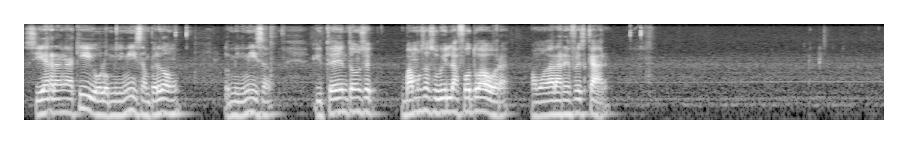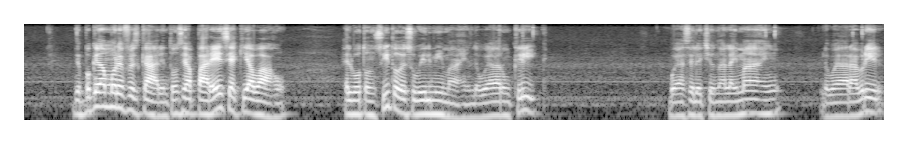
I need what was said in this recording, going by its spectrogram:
cierran aquí o lo minimizan, perdón, lo minimizan. Y ustedes entonces, vamos a subir la foto ahora. Vamos a dar a refrescar Después que damos refrescar, entonces aparece aquí abajo el botoncito de subir mi imagen. Le voy a dar un clic. Voy a seleccionar la imagen. Le voy a dar a abrir.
